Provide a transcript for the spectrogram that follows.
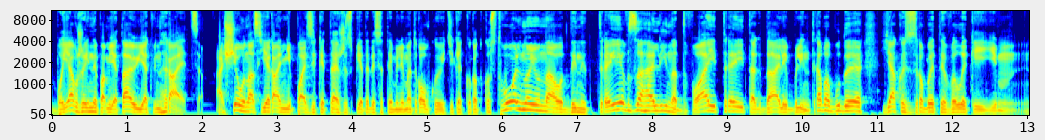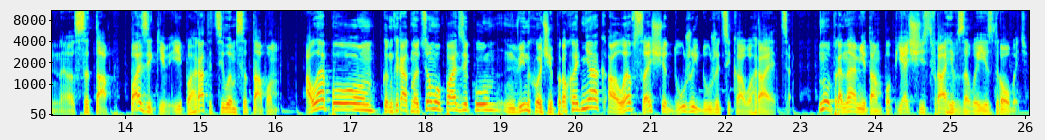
бо я вже й не пам'ятаю, як він грається. А ще у нас є ранні пазіки теж із 50-мм, тільки короткоствольною, на 1,3 взагалі, на 2,3 і так далі. Блін, треба буде якось зробити великий сетап пазіків і пограти цілим сетапом. Але по конкретно цьому пазіку він хоч і проходняк, але все ще дуже й дуже цікаво грається. Ну, принаймні там по 5-6 фрагів за виїзд робить.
